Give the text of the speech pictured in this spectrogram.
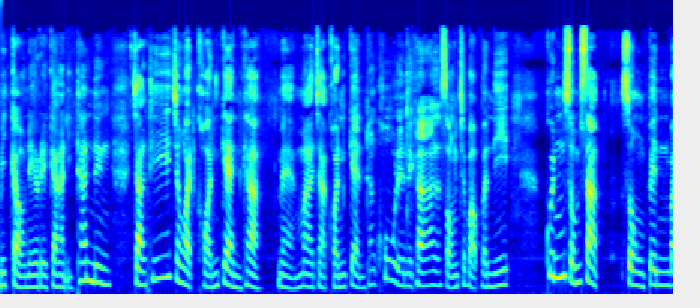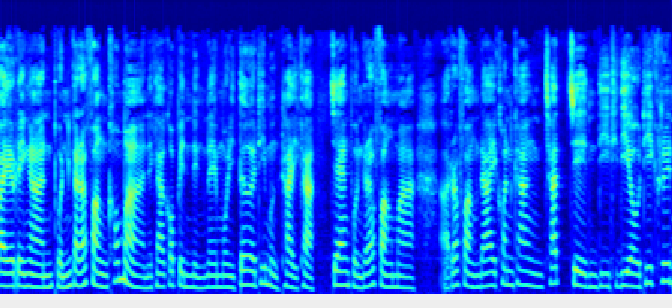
มิตรเก่าในรายการอีกท่านหนึ่งจากที่จังหวัดขอนแก่นค่ะแหมมาจากขอนแก่นทั้งคู่เลยนะคะสองฉบับวันนี้ คุณสมศักดิ์ ส่งเป็นใบรายงานผลการรับฟังเข้ามานะคะก็เป็นหนึ่งในมอนิเตอร์ที่เมืองไทยค่ะ แจ้งผลการรับฟังมา รับฟังได้ค่อนข้างชัดเจนดีทีเดียวที่คลื่น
